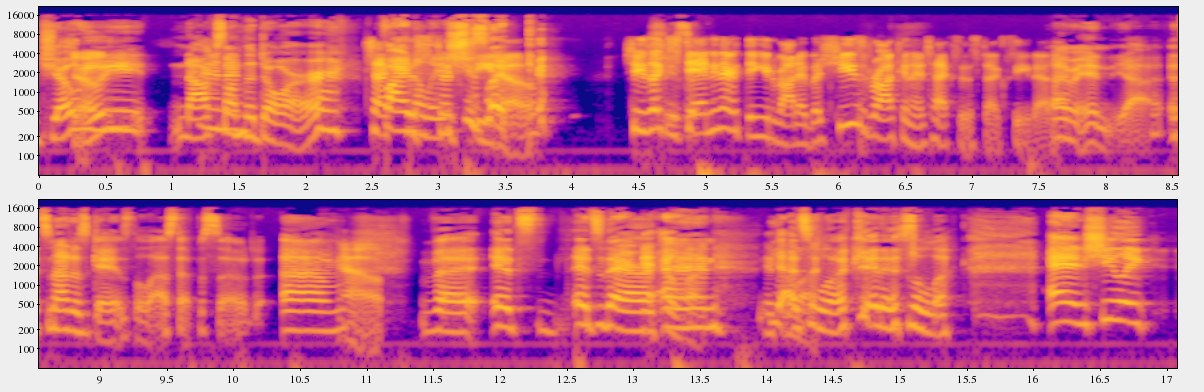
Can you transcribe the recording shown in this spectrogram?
Joey, Joey knocks on the door. Finally, she's like She's like she's standing there thinking about it, but she's rocking a Texas tuxedo. I mean, yeah, it's not as gay as the last episode. Um, no. but it's it's there, it's and it's yeah, a it's a look. It is a look, and she like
